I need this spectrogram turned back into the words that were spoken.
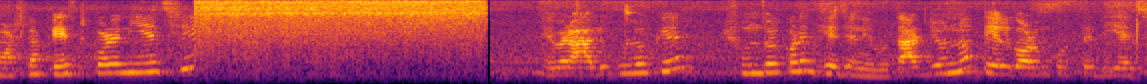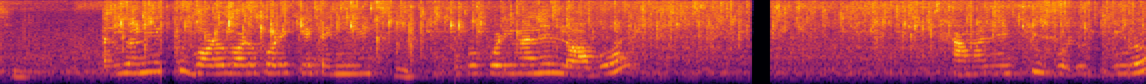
মশলা পেস্ট করে নিয়েছি। এবার আলুগুলোকে সুন্দর করে ভেজে নেব। তার জন্য তেল গরম করতে দিয়েছি। আলু আমি একটু বড় বড় করে কেটে নিয়েছি। অল্প পরিমাণে লবণ, সামান্য একটু হলুদ গুঁড়ো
